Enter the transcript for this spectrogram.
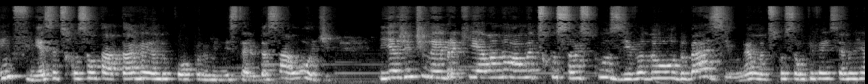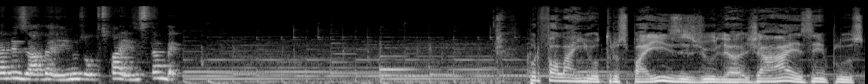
enfim, essa discussão está tá ganhando corpo no Ministério da Saúde e a gente lembra que ela não é uma discussão exclusiva do, do Brasil, né? uma discussão que vem sendo realizada aí nos outros países também. Por falar em outros países, Júlia, já há exemplos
